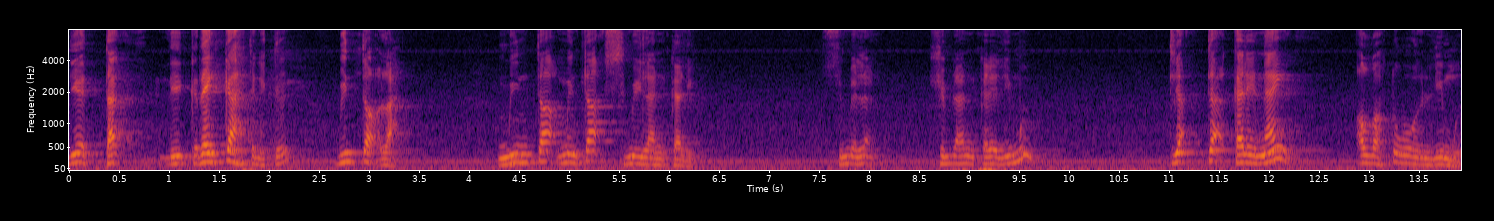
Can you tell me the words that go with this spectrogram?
dia tak dikerengkah cerita minta lah minta minta sembilan kali. Sembilan sembilan kali lima. Tiap tak kali naik Allah turun lima.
